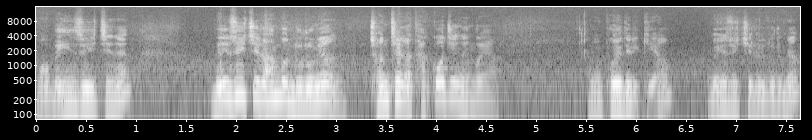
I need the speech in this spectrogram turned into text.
뭐 메인 스위치는 메인 스위치를 한번 누르면 전체가 다 꺼지는 거예요. 한번 보여드릴게요. 메인 스위치를 누르면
